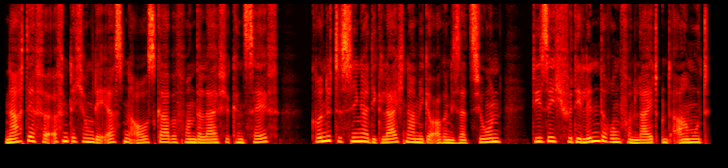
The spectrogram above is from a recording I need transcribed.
Nach der Veröffentlichung der ersten Ausgabe von The Life You Can Save gründete Singer die gleichnamige Organisation, die sich für die Linderung von Leid und Armut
